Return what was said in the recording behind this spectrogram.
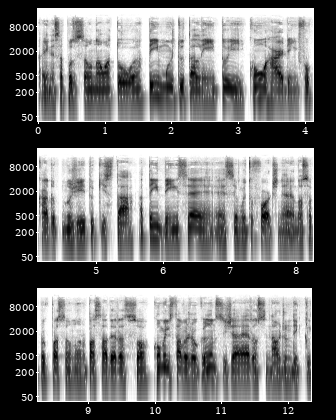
aí nessa posição não à toa. Tem muito talento e com o Harden focado no jeito que está, a tendência é, é ser muito forte, né? A nossa preocupação no ano passado era só como ele estava jogando, se já era um sinal de um declínio.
